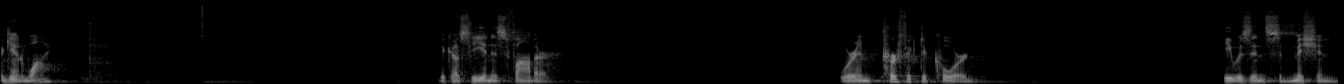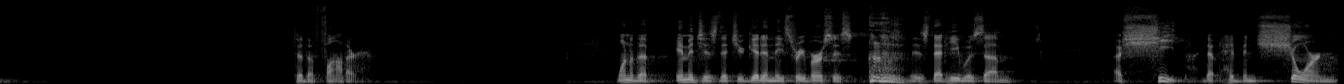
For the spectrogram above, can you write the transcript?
Again, why? Because he and his father were in perfect accord. He was in submission to the Father. One of the images that you get in these three verses is that he was um, a sheep that had been shorn.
